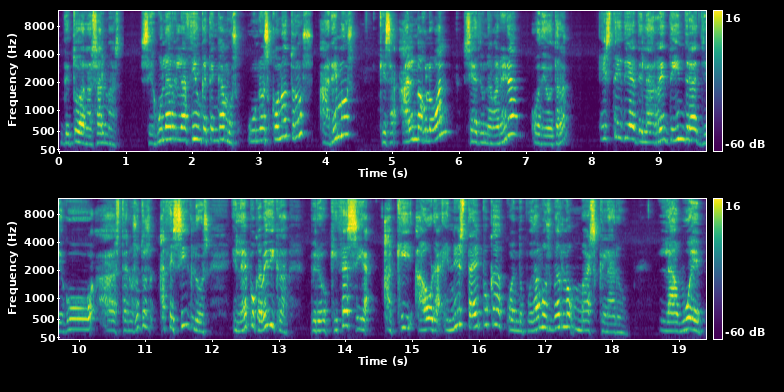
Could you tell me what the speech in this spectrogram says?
de todas las almas. Según la relación que tengamos unos con otros, haremos que esa alma global sea de una manera o de otra. Esta idea de la red de Indra llegó hasta nosotros hace siglos, en la época védica, pero quizás sea aquí, ahora, en esta época, cuando podamos verlo más claro. La web,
